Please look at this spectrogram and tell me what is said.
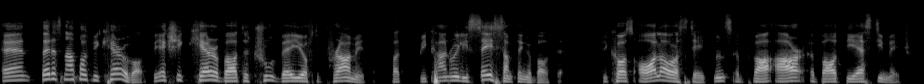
And that is not what we care about. We actually care about the true value of the parameter, but we can't really say something about that because all our statements about, are about the estimator.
